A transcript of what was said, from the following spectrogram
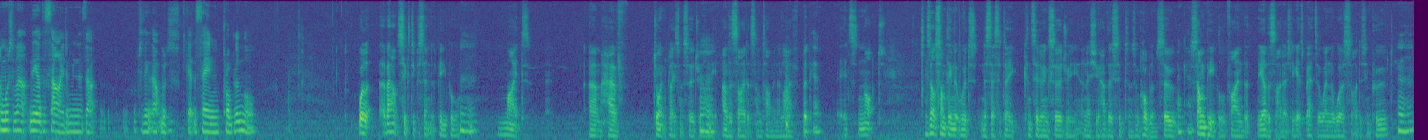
And what about the other side? I mean, is that? Do you think that would get the same problem, or? Well, about 60% of people Mhm. might um, have joint replacement surgery on Mhm. the other side at some time in their life, but Okay. it's not it's not something that would necessitate considering surgery unless you have those symptoms and problems. So Okay. some people find that the other side actually gets better when the worst side is improved, Mhm.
